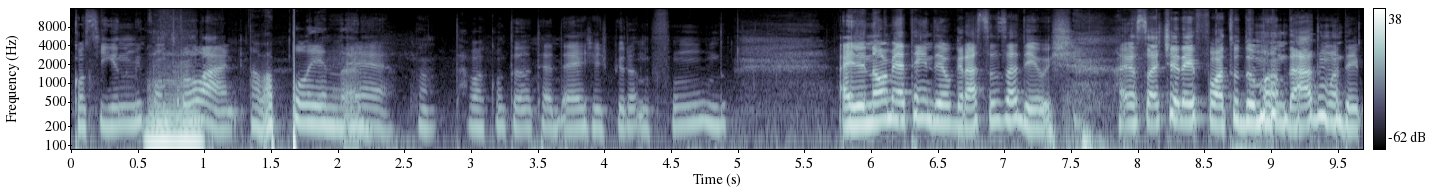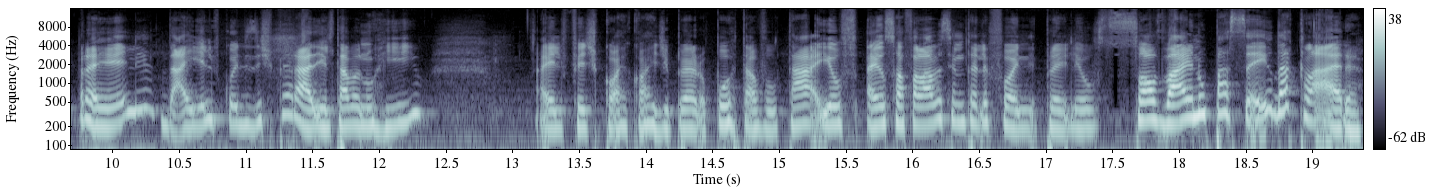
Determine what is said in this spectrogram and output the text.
conseguindo me controlar, né? Tava plena. É, tava contando até 10, respirando fundo. Aí ele não me atendeu, graças a Deus. Aí eu só tirei foto do mandado, mandei pra ele. Daí ele ficou desesperado. Ele tava no Rio. Aí ele fez corre, corre de ir pro aeroporto, a voltar. E eu, aí eu só falava assim no telefone pra ele: eu só vai no passeio da Clara.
